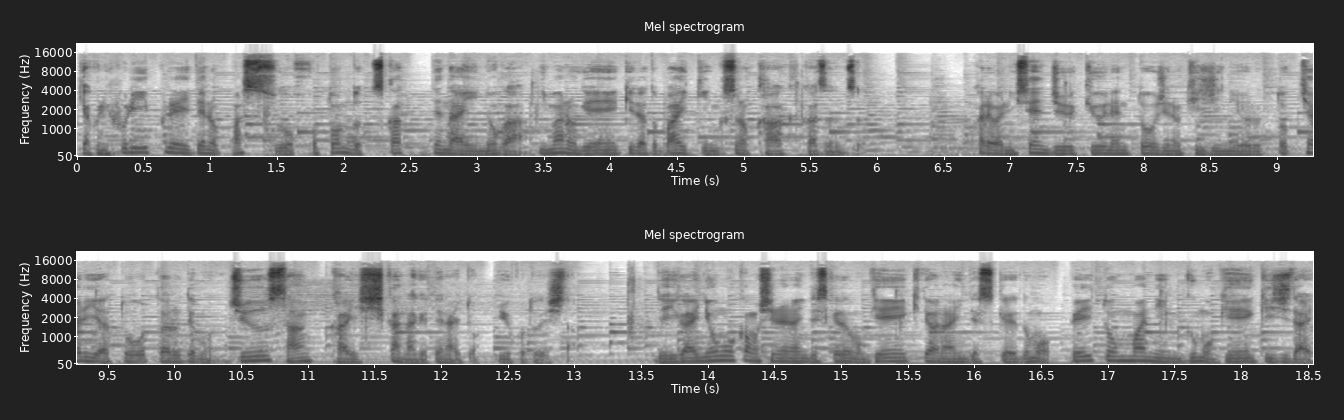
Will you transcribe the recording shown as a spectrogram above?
逆にフリープレイでのパスをほとんど使ってないのが、今の現役だとバイキングスのカーク・カズンズ。彼は2019年当時の記事によると、キャリアトータルでも13回しか投げてないということでした。で、意外に思うかもしれないんですけれども、現役ではないんですけれども、ペイトン・マニングも現役時代、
